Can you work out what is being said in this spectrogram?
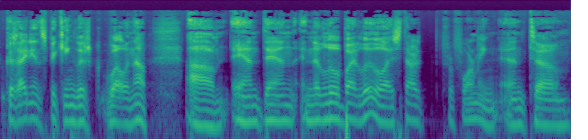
because I didn't speak English well enough, um, and then and then little by little I started performing and. Um,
